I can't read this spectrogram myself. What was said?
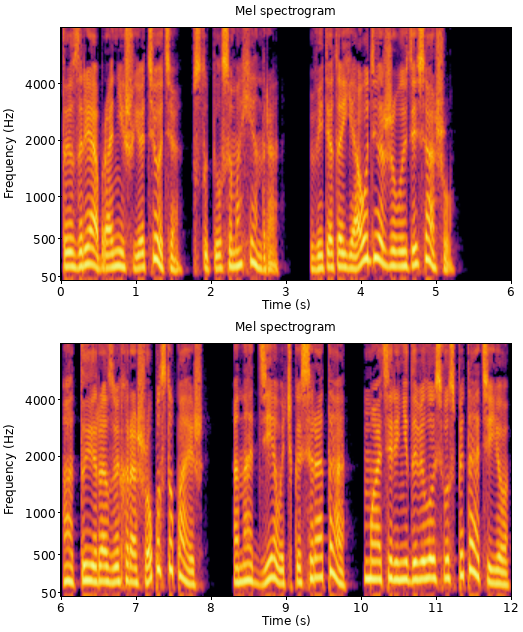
«Ты зря бронишь ее тетя», — вступился Махендра. «Ведь это я удерживаю здесь Ашу». «А ты разве хорошо поступаешь? Она девочка-сирота, Матери не довелось воспитать ее.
